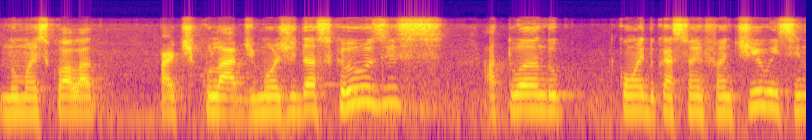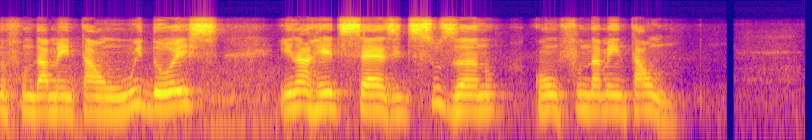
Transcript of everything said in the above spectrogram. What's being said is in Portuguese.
numa escola particular de Mogi das Cruzes, atuando com educação infantil, ensino fundamental 1 e 2 e na rede SESI de Suzano com o Fundamental 1.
